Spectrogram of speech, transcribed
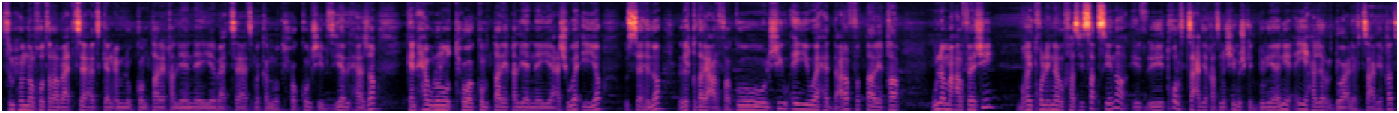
سمحوا لنا الخوت راه بعد ساعات كنعملوا لكم الطريقة اللي ان هي بعد ساعات ما شي بزيان الحاجة. كنحاولوا نوضحوها لكم بطريقة اللي ان هي عشوائية وسهلة اللي يقدر يعرفها كل شيء وأي واحد عرف الطريقة ولا ما عرفهاش بغى يدخل لنا الخاص يسقسينا يدخل في التعليقات. ماشي مشكل الدنيا يعني أي حاجة ردوها عليها في التعليقات.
